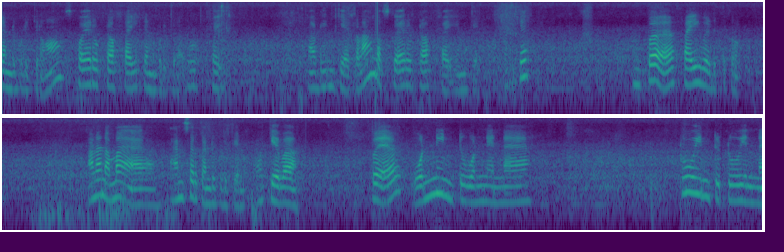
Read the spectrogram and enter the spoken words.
கண்டுபிடிக்கிறோம். ஸ்கொயர் ரூட் ஆஃப் ஃபைவ் கண்டுபிடிக்கிறோம். ரூட் ஃபைவ் அப்படின்னு கேட்கலாம். இல்லை ஸ்கொயர் ரூட் ஆஃப் ஃபைவ்னு கேட்கலாம். ஓகே இப்போ ஃபைவ் எடுத்துக்கிறோம். ஆனால் நம்ம ஆன்சர் கண்டுபிடிக்கணும். ஓகேவா இப்போ ஒன் இன்ட்டு ஒன் என்ன? டூ இன்ட்டு டூ என்ன?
